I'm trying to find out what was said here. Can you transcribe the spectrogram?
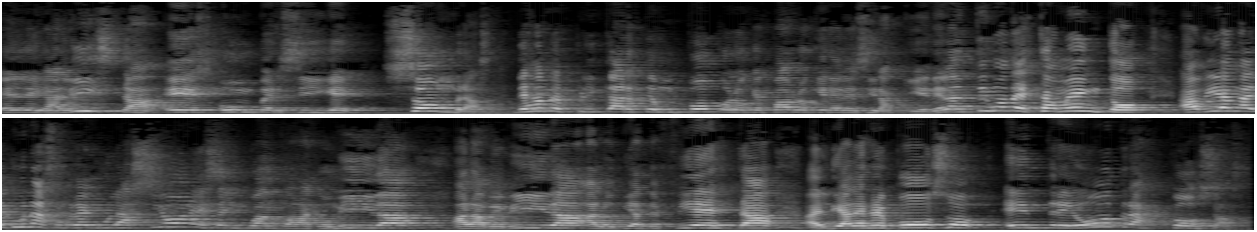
El legalista es un persigue sombras. Déjame explicarte un poco lo que Pablo quiere decir aquí. En el Antiguo Testamento habían algunas regulaciones en cuanto a la comida, a la bebida, a los días de fiesta, al día de reposo, entre otras cosas.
